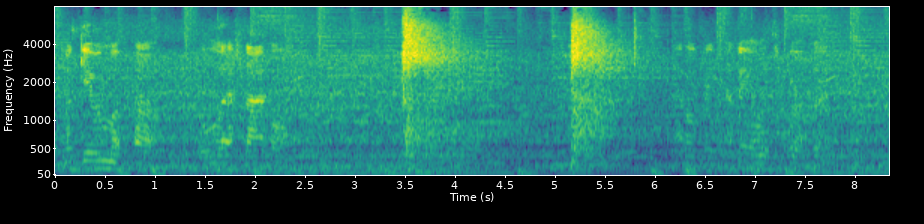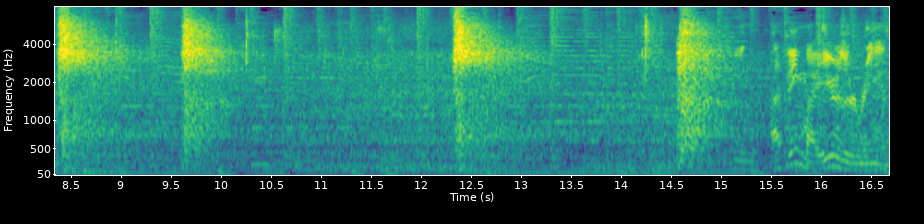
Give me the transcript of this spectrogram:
I'm gonna give him a, a left eyeball. I don't think, I think it was worth it. I think my ears are ringing.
